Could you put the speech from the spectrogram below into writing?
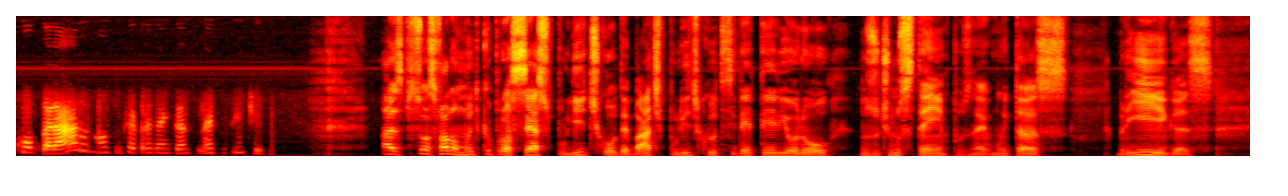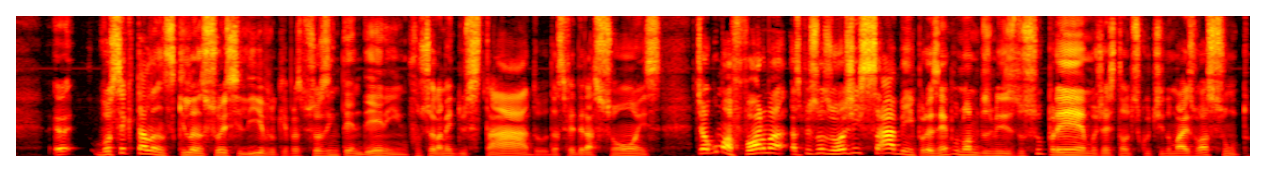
cobrar os nossos representantes nesse sentido. As pessoas falam muito que o processo político, ou o debate político, se deteriorou nos últimos tempos, né? Muitas brigas. Você que, tá, que lançou esse livro, que é para as pessoas entenderem o funcionamento do Estado, das federações, de alguma forma, as pessoas hoje sabem, por exemplo, o nome dos ministros do Supremo, já estão discutindo mais o assunto.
